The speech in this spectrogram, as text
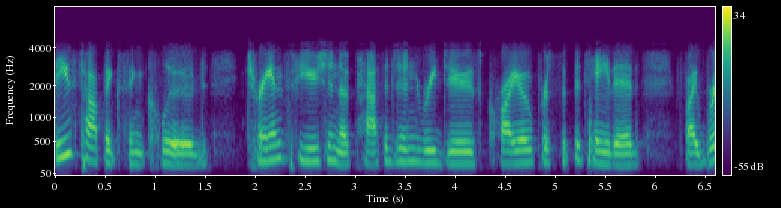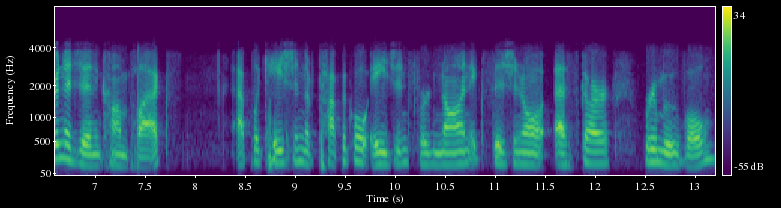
These topics include transfusion of pathogen reduced cryoprecipitated fibrinogen complex, application of topical agent for non excisional eschar removal,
